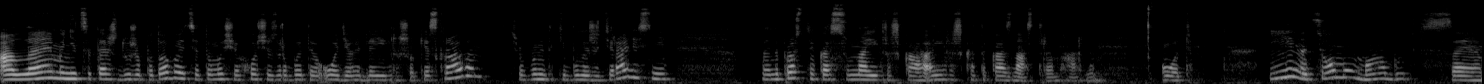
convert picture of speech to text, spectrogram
Але мені це теж дуже подобається, тому що я хочу зробити одяг для іграшок яскравим, щоб вони такі були життєрадісні. Е, Не просто якась сумна іграшка, а іграшка така з настроєм гарним. От. І на цьому, мабуть, все.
